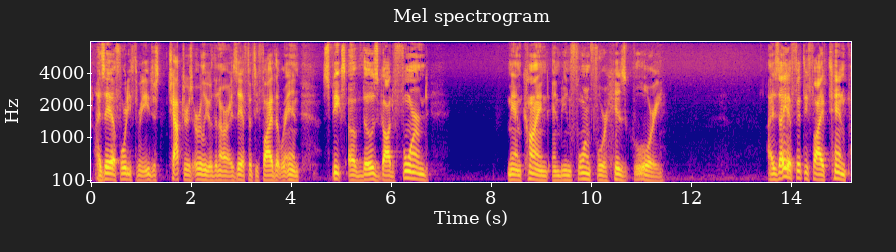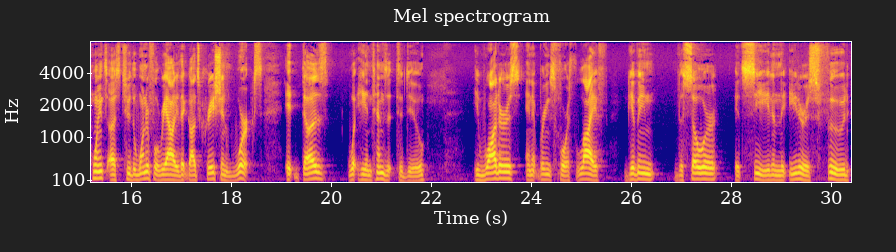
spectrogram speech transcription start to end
Isaiah 43, just chapters earlier than our Isaiah 55 that we're in, speaks of those God formed mankind and being formed for his glory. Isaiah 55:10 points us to the wonderful reality that God's creation works. It does what he intends it to do. He waters and it brings forth life, giving the sower its seed and the eater his food.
